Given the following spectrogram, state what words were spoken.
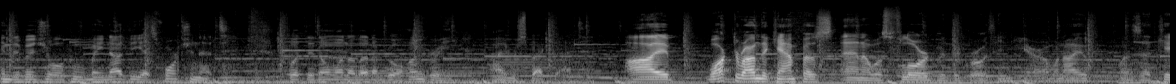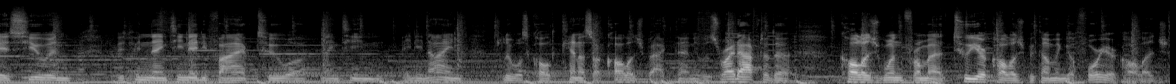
individual who may not be as fortunate, but they don't want to let them go hungry, I respect that. I walked around the campus and I was floored with the growth in here. When I was at KSU in between 1985 to uh, 1989, it was called Kennesaw College back then. It was right after the college went from a two-year college becoming a four-year college,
